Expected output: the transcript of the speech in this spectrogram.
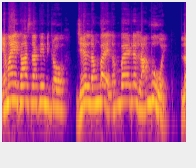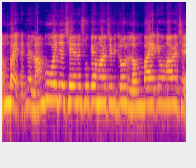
એમાં એ ખાસ રાખવી મિત્રો, જે લંબાઈ લંબાઈ એટલે લાંબુ હોય. લંબાઈ એટલે લાંબુ હોય જે છે એને શું કહેવામાં આવે છે મિત્રો? લંબાઈ કહેવામાં આવે છે.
